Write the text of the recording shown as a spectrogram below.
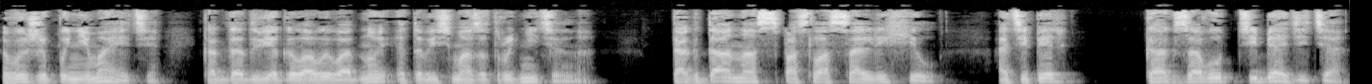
Вы же понимаете, когда две головы в одной, это весьма затруднительно. Тогда нас спасла Салли Хилл, а теперь как зовут тебя, дитя?»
